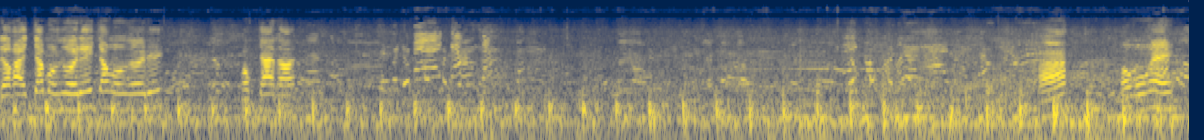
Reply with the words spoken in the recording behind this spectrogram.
được rồi, cho mọi người đi, cho mọi người đi. Một chai thôi. Hả? Con uống đi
